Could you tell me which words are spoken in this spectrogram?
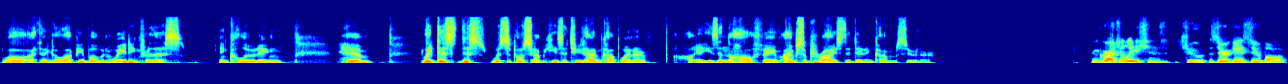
Well, I think a lot of people have been waiting for this, including him. Like this, this was supposed to come. He's a two-time Cup winner. He's in the Hall of Fame. I'm surprised it didn't come sooner. Congratulations to Sergei Zubov.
